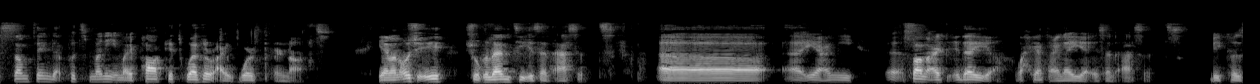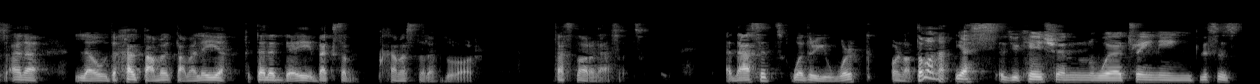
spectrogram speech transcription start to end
is something that puts money in my pocket whether I work or not. يعني ما نقولش ايه شغلانتي is an asset آه يعني صنعة ايديا وحياة عينيا is an asset because انا لو دخلت عملت عملية في ثلاث دقايق بكسب 5000 دولار that's not an asset an asset whether you work or not طبعا yes education و training this is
